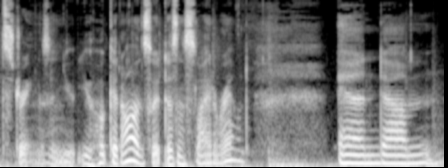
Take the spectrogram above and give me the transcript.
strings, and you, you hook it on so it doesn't slide around. And um,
